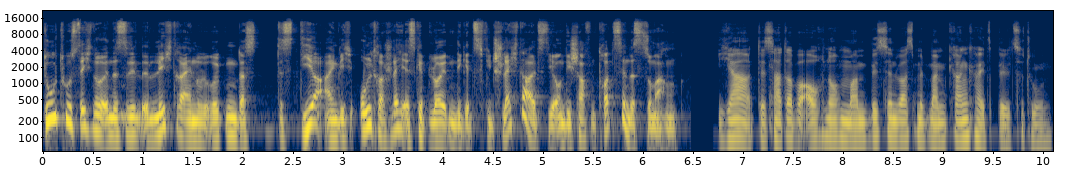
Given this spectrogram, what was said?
Du tust dich nur in das Licht reinrücken, dass das dir eigentlich ultra schlecht ist. Es gibt Leuten, die geht's viel schlechter als dir und die schaffen trotzdem, das zu machen. Ja, das hat aber auch noch mal ein bisschen was mit meinem Krankheitsbild zu tun.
